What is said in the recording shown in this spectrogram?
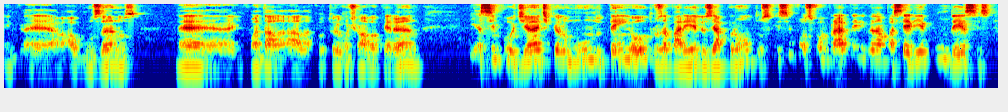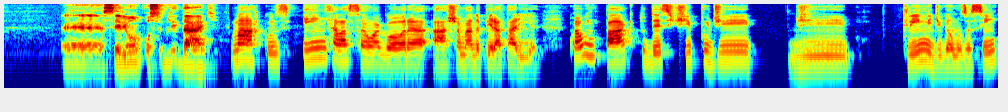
é, alguns anos, né, enquanto a, a cultura continuava operando. E assim por diante, pelo mundo, tem outros aparelhos já prontos que, se fosse comprado, teria que fazer uma parceria com um desses. É, seria uma possibilidade. Marcos, em relação agora à chamada pirataria, qual o impacto desse tipo de, de crime, digamos assim,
